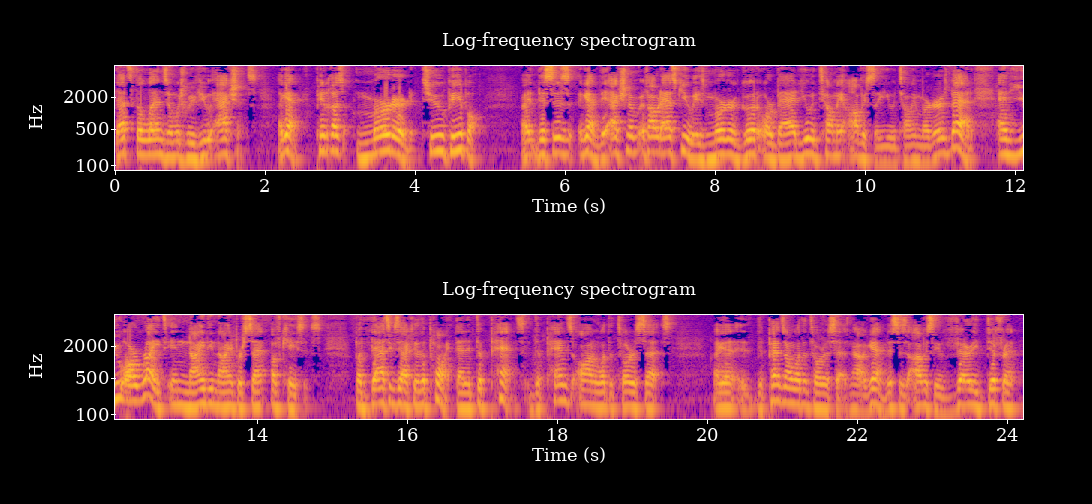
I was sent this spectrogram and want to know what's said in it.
That's the lens in which we view actions. Again, Pinchas murdered two people. Right? This is again the action of if I would ask you, is murder good or bad? You would tell me obviously you would tell me murder is bad. And you are right in 99% of cases. But that's exactly the point, that it depends. It depends on what the Torah says. Again, it depends on what the Torah says. Now, again, this is obviously a very different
